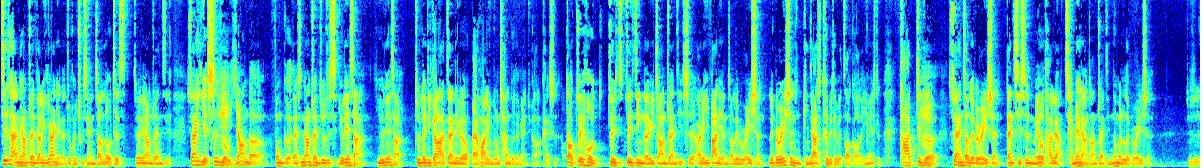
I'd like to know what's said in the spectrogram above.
接下来那张专辑，二零一二年的就会出现叫《Lotus》这那张专辑，虽然也是有一样的风格，但是那张专辑就是有点想有点想就 Lady Gaga 在那个白桦林中唱歌的感觉了。开始到最后最最近的一张专辑是二零一八年叫《Liberation》，Liberation 评价是特别特别糟糕的，因为是它这个虽然叫 Liberation，但其实没有它两前面两张专辑那么 Liberation。就是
